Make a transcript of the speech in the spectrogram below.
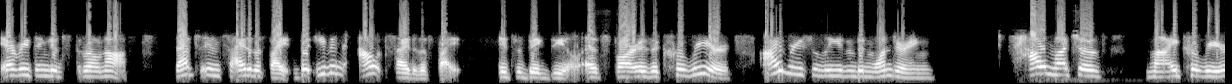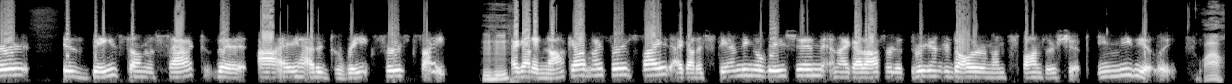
everything gets thrown off. That's inside of the fight. But even outside of the fight, it's a big deal. As far as a career, I've recently even been wondering how much of my career is based on the fact that I had a great first fight. Mm-hmm. I got a knockout my first fight, I got a standing ovation, and I got offered a $300 a month sponsorship immediately. Wow.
